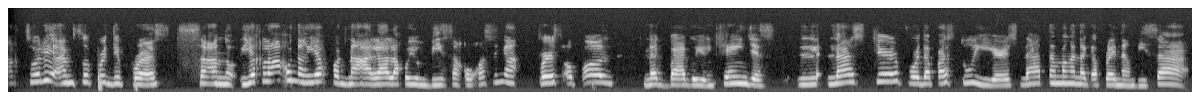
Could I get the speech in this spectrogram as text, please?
Actually, I'm super depressed sa ano. Iyak lang ako nang iyak pag naalala ko yung visa ko. Kasi nga, first of all, nagbago yung changes. L- last year, for the past two years, lahat ng mga nag-apply ng visa,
